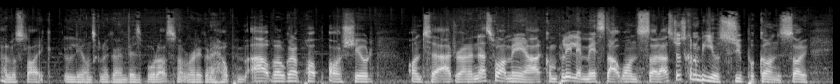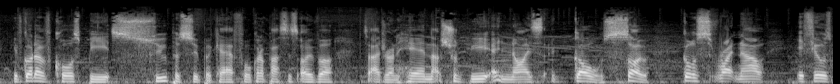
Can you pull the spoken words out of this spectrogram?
Uh, looks like Leon's going to go invisible. That's not really going to help him out. But we're going to pop our shield onto Adrian. And that's what I mean. I completely missed that one. So that's just going to be your super gun. So you've got to, of course, be super, super careful. We're going to pass this over to Adrian here. And that should be a nice goal. So Gus right now it feels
